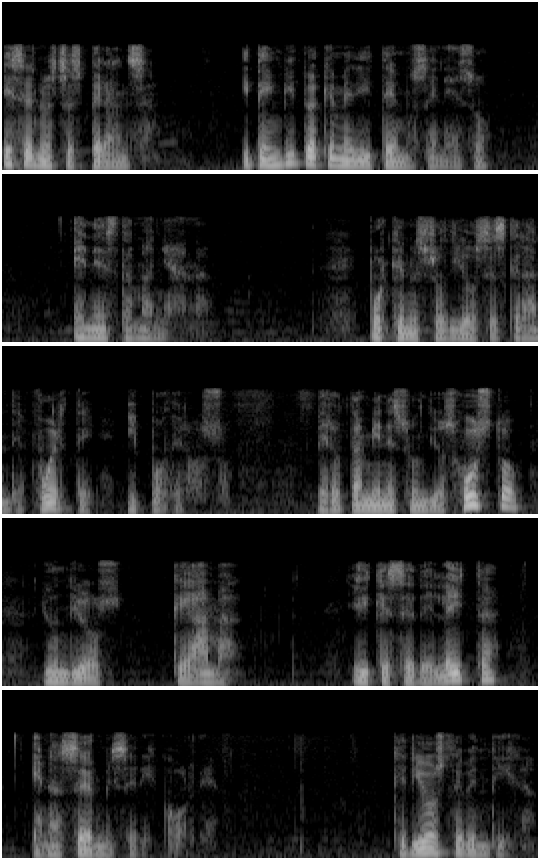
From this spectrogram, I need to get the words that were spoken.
Esa es nuestra esperanza. Y te invito a que meditemos en eso en esta mañana. Porque nuestro Dios es grande, fuerte y poderoso. Pero también es un Dios justo y un Dios que ama y que se deleita en hacer misericordia. Que Dios te bendiga.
